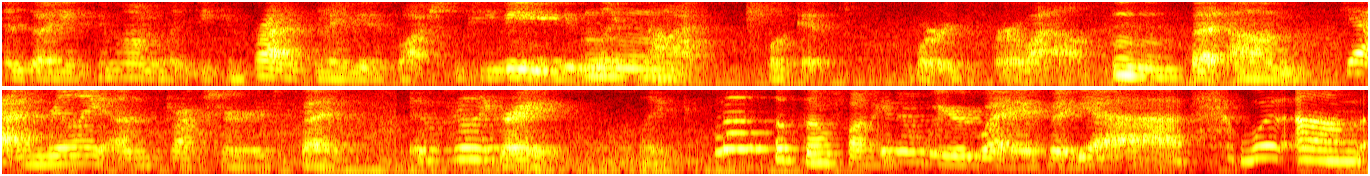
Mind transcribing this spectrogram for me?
and so I need to come home and like decompress and maybe just watch the TV and like Mhm. not look at words for a while. Mhm. But um, yeah, I'm really unstructured, but it was really great, like That's so funny. in a weird way. But yeah. What um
